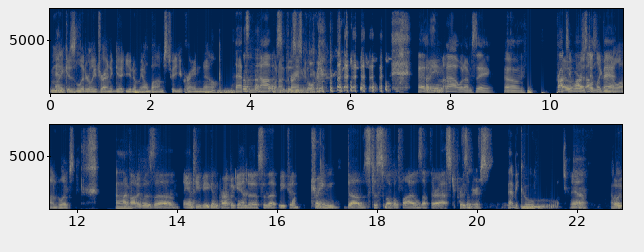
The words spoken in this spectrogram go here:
Mike And- is literally trying to get you to mail bombs to Ukraine now. that's not what So i'm this trying is to cool. do that I is mean, not what i'm saying um proxy I- I wars was also Just in like bad manila envelopes. I Um, thought it was uh, anti-vegan propaganda so that we could train doves to smuggle files up their ass to prisoners. that'd be cool Yeah, How but we about-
